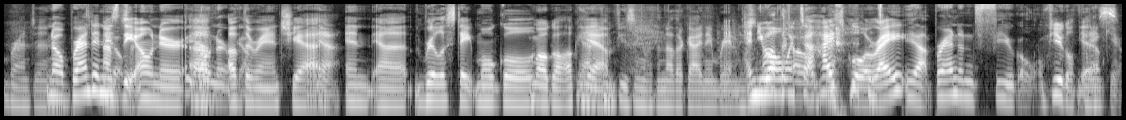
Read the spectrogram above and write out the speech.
Brandon. No, Brandon is Oh. the owner The of, owner, of yeah. the ranch, yeah, Yeah. and uh, real estate mogul. mogul. Okay, yeah. I'm confusing him with another guy named Brandon. And you all went to Oh, high school, right? Yeah, Brandon Fugal, Fugal. Yes. Thank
